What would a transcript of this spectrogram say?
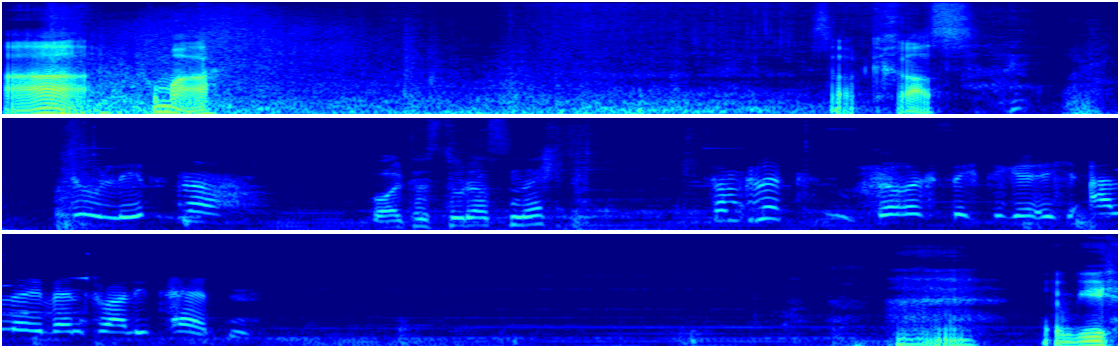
Ah, guck mal. So krass. Du lebst noch. Wolltest du das nicht? Zum Glück berücksichtige ich alle Eventualitäten. Irgendwie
